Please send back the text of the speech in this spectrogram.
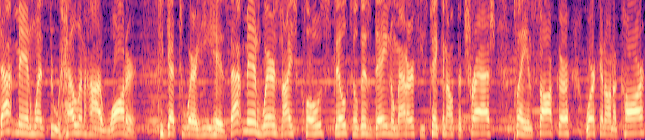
that man went through hell and high water to get to where he is. That man wears nice clothes still till this day, no matter if he's taking out the trash, playing soccer, working on a car,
